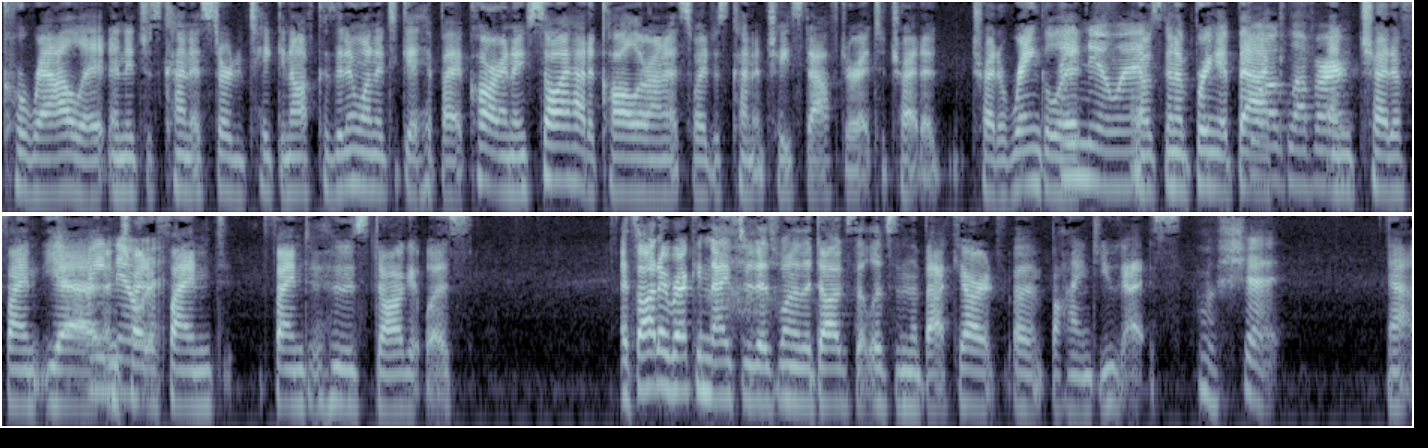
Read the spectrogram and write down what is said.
corral it, and it just kind of started taking off because I didn't want it to get hit by a car, and I saw I had a collar on it, so I just kind of chased after it to try to try to wrangle it. I knew it. And I was going to bring it back Dog lover. and try to find, yeah, I and try to find find whose dog it was. I thought I recognized it as one of the dogs that lives in the backyard uh, behind you guys. Oh shit. Yeah.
